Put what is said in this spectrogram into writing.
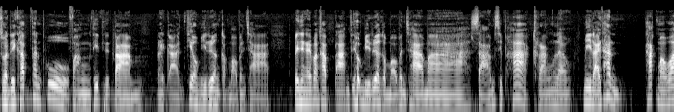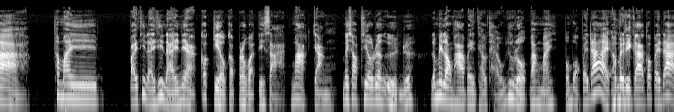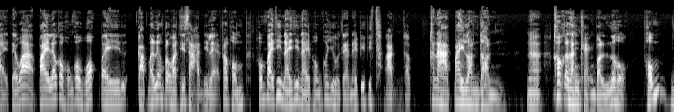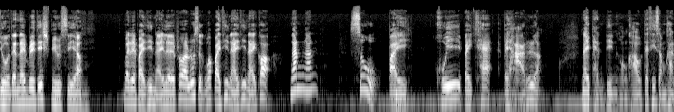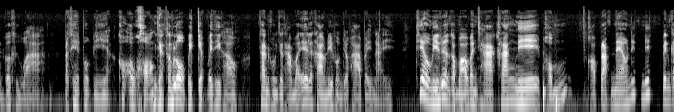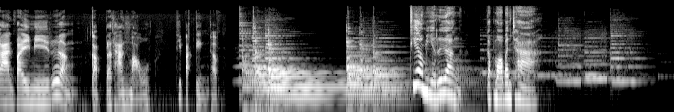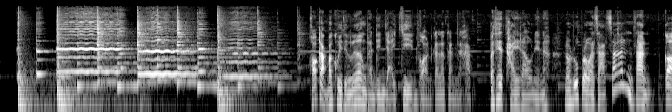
สวัสดีครับท่านผู้ฟังที่ติดตามรายการเที่ยวมีเรื่องกับหมอบัญชา เป็นยังไงบ้างครับ ตามเที่ยวมีเรื่องกับหมอบัญชามา 35 ครั้งแล้ว มีหลายท่านทักมาว่าทำไมไปที่ไหนที่ไหนเนี่ยก็เกี่ยวกับประวัติศาสตร์มากจัง ไม่ชอบเที่ยวเรื่องอื่นหรือแล้วไม่ลองพาไปแถวแถวยุโรปบ้างไหม ผมบอกไปได้ อเมริกาก็ไปได้ แต่ว่าไปแล้วก็ผมก็วกไป กลับมาเรื่องประวัติศาสตร์นี่แหละ เพราะผมผมไปที่ไหนที่ไหน ผมก็อยู่แต่ในพิพิธภัณฑ์ครับ ขนาดไปลอนดอนนะเขากำลังแข่งบอลโลก ผมอยู่แต่ใน British Museum ไม่ได้ไปที่ไหนเลย เพราะว่ารู้สึกว่าไปที่ไหนที่ไหนก็ งั้นงั้นสู้ไปคุยไปแค่ไปหาเรื่องในแผ่นดินของเขา แต่ที่สำคัญก็คือว่าประเทศพวกนี้เขาเอาของจากทั้งโลกไปเก็บไว้ที่เขา ท่านคงจะถามว่าเอ๊ะแล้วคราวนี้ผมจะพาไปไหน เที่ยวมีเรื่องกับหมอบัญชาครั้งนี้ ผมขอปรับแนวนิดๆเป็นการไปมีเรื่องกับประธานเหมาที่ปักกิ่งครับ เที่ยวมีเรื่องกับหมอบัญชา ขอกลับมาคุยถึงเรื่องแผ่นดินใหญ่จีนก่อนกันแล้วกันนะครับ ประเทศไทยเราเนี่ยนะเรารู้ประวัติศาสตร์สั้นๆ ก็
